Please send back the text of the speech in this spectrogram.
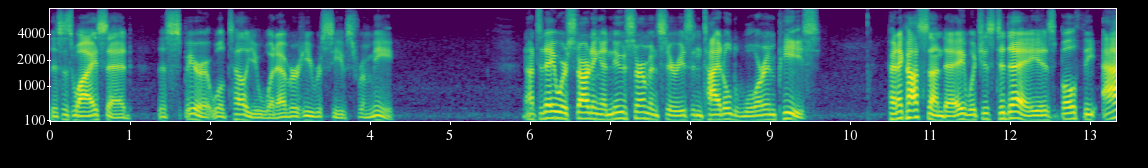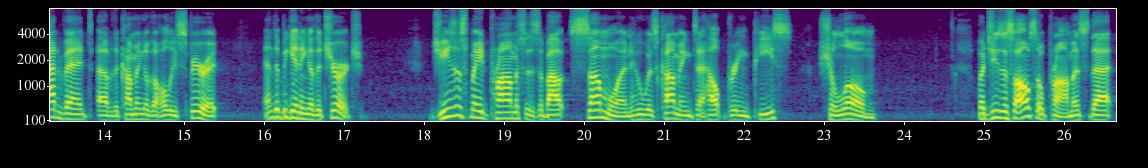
This is why I said, The Spirit will tell you whatever he receives from me. Now, today we're starting a new sermon series entitled War and Peace. Pentecost Sunday, which is today, is both the advent of the coming of the Holy Spirit and the beginning of the church. Jesus made promises about someone who was coming to help bring peace, shalom. But Jesus also promised that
